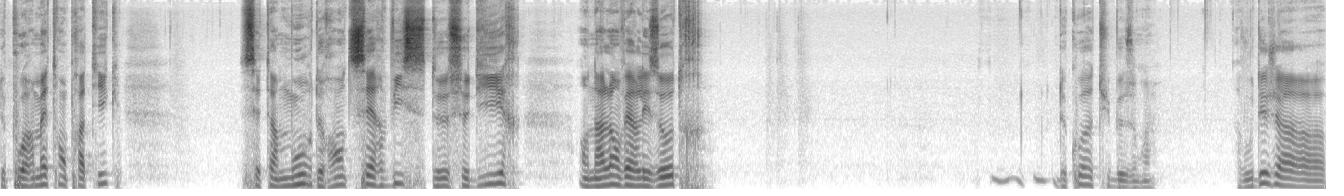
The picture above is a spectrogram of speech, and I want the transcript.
de pouvoir mettre en pratique cet amour, de rendre service, de se dire en allant vers les autres, de quoi as-tu besoin? Avez-vous déjà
